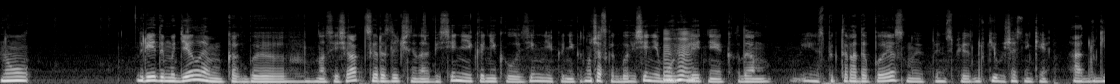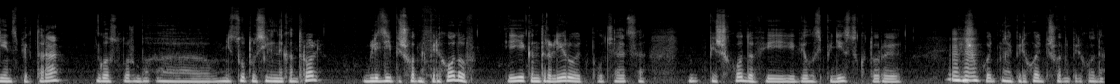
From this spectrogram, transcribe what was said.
Ну, Рейды мы делаем, как бы у нас есть акции различные, да, весенние каникулы, зимние каникулы. Ну, сейчас как бы весенние будут, uh-huh. летние, когда инспектора ДПС, ну и, в принципе, другие участники, а другие инспектора госслужбы э, несут усиленный контроль вблизи пешеходных переходов и контролируют, получается, пешеходов и велосипедистов, которые угу. пешеход, ну, переходят пешеходные переходы.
